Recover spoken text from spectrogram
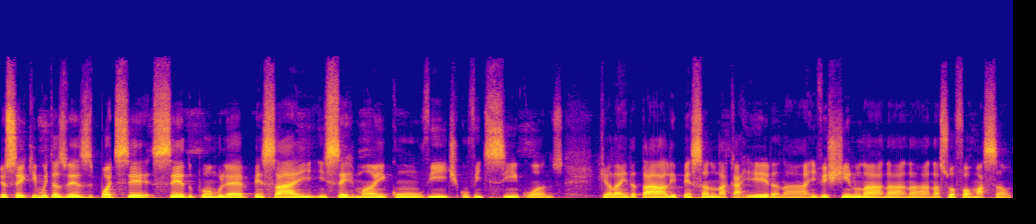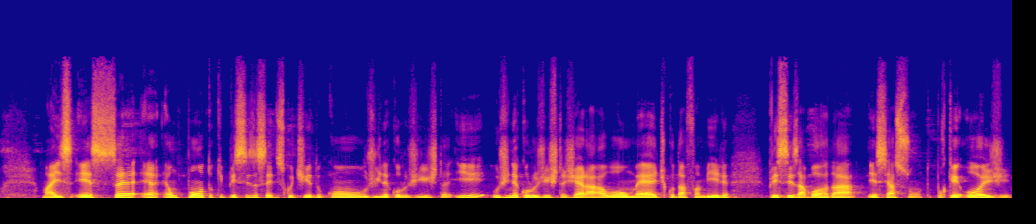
Eu sei que muitas vezes pode ser cedo para uma mulher pensar em, em ser mãe com 20, com 25 anos que ela ainda está ali pensando na carreira, na, investindo na, na, na, sua formação. Mas esse é, é, é, um ponto que precisa ser discutido com o ginecologista e o ginecologista geral ou o médico da família precisa abordar esse assunto. Porque hoje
